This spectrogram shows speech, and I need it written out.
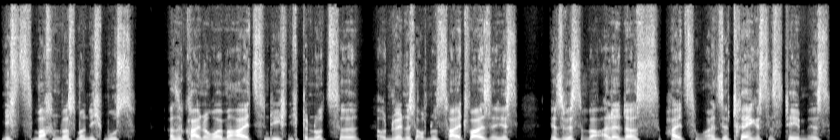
nichts machen, was man nicht muss. Also keine Räume heizen, die ich nicht benutze. Und wenn es auch nur zeitweise ist, jetzt wissen wir alle, dass Heizung ein sehr träges System ist.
